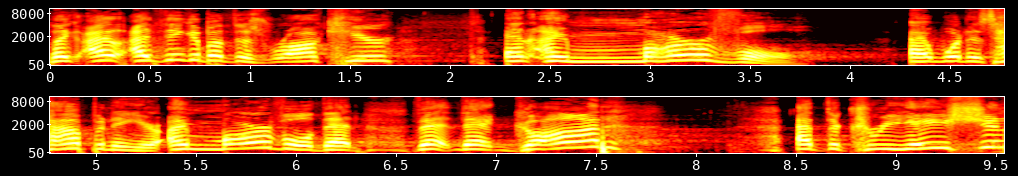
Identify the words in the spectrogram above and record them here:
Like, I, I think about this rock here, and I marvel at what is happening here. I marvel that, that, that God, at the creation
